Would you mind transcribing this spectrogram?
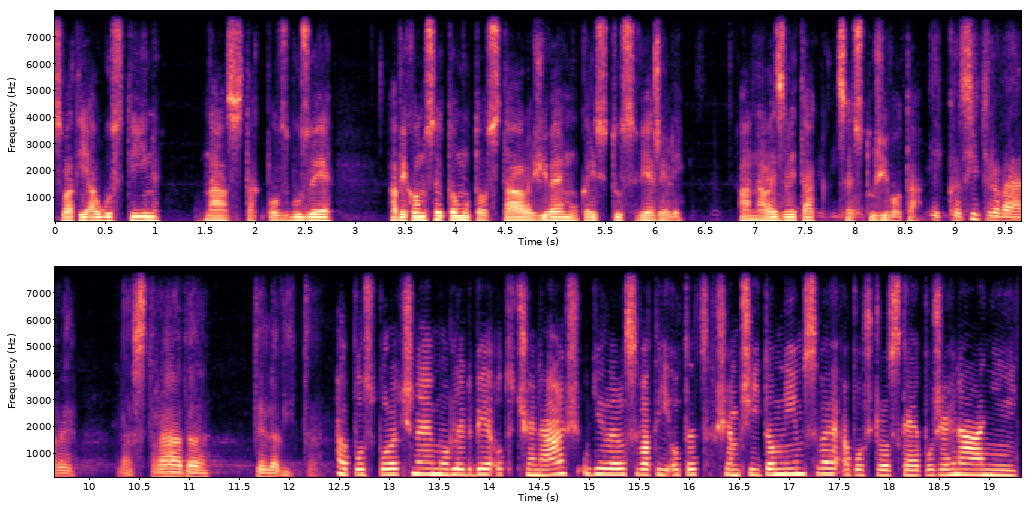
Svatý Augustín nás tak povzbuzuje, abychom se tomuto stále živému Kristu svěřili a nalezli tak cestu života. A po společné modlitbě odčenáš udělil svatý otec všem přítomným své apoštolské požehnání.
